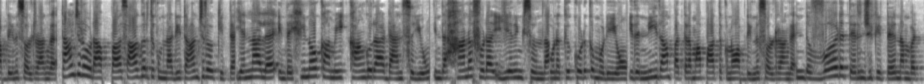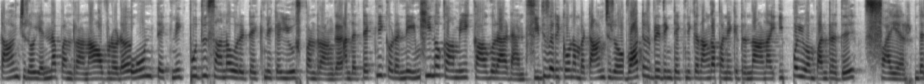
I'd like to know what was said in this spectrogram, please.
அப்படின்னு சொல்றாங்க. டாஞ்சிரோட அப்பா சாகிறதுக்கு முன்னாடி டாஞ்சிரோ கிட்ட என்னால இந்த ஹினோகாமி காங்குரா டான்ஸையும் இந்த ஹானஃபுடா இயரிங்ஸும் தான் உனக்கு கொடுக்க முடியும். இதை நீ தான் பத்திரமா பாத்துக்கணும் அப்படின்னு சொல்றாங்க. இந்த வேர்டை தெரிஞ்சுக்கிட்டு நம்ம டாஞ்சிரோ என்ன பண்றானா அவனோட ஓன் டெக்னிக் புதுசான ஒரு டெக்னிக்கை யூஸ் பண்றாங்க. அந்த டெக்னிக்கோட நேம் ஹீனோகாமி காகுரா டான்ஸ் இது வரைக்கும் நம்ம டான்ஜிரோ வாட்டர் பிரீதிங் டெக்னிக்கை தாங்க பண்ணிக்கிட்டு இருந்தான். ஆனா இப்போ இவன் பண்றது ஃபயர் இந்த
